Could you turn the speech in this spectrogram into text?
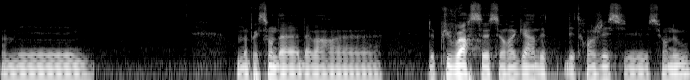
On a l'impression d'avoir, de plus voir ce, regard d'étranger sur, nous.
